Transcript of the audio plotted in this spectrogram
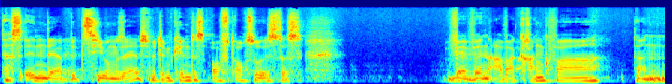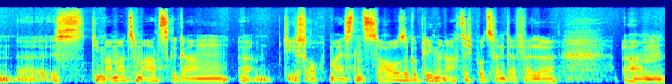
dass in der Beziehung selbst mit dem Kind es oft auch so ist, dass wenn Ava krank war, dann äh, ist die Mama zum Arzt gegangen. Ähm, die ist auch meistens zu Hause geblieben in 80 Prozent der Fälle. Ähm,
